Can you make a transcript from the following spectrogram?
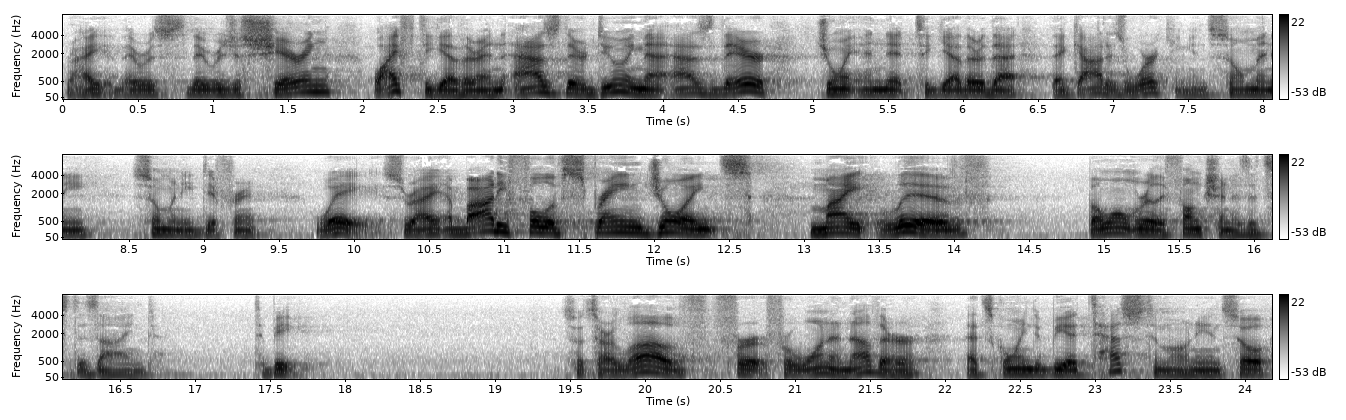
right? There was, they were just sharing life together. And as they're doing that, as they're joint and knit together, that, that God is working in so many, so many different ways, right? A body full of sprained joints might live but won't really function as it's designed to be. So it's our love for, for one another that's going to be a testimony. And so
